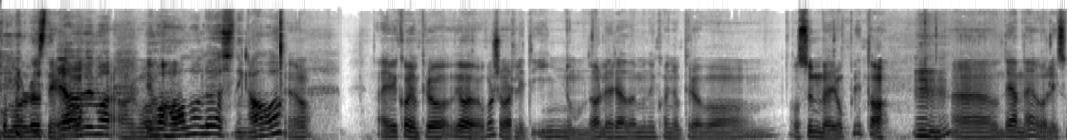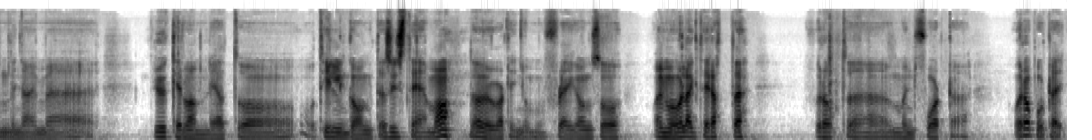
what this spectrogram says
komme med løsninger. Ja, vi må- vi Vi må ha noen løsninger òg. Ja. Nei, vi, kan jo prøve, vi har jo kanskje vært litt innom det allerede, men vi kan jo prøve å, å summere opp litt. da. Mm -hmm. Det ene er jo liksom den der med brukervennlighet og, og tilgang til systemer. Det har vi jo vært innom flere ganger, så man må jo legge til rette for at uh, man får til å rapportere.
